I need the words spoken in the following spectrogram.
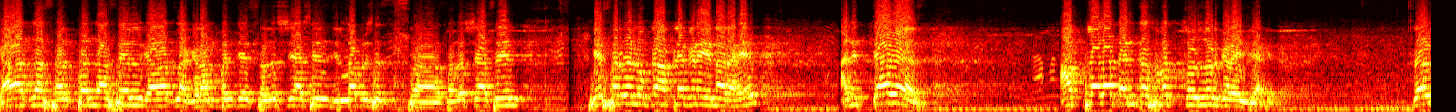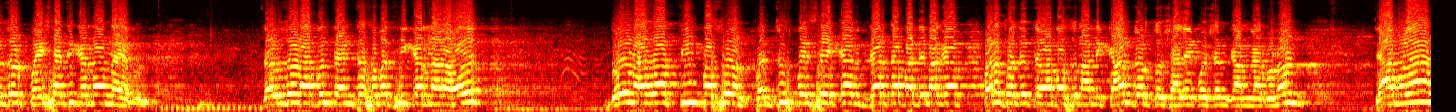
गावातला सरपंच असेल गावातला ग्रामपंचायत सदस्य असेल जिल्हा परिषद सदस्य असेल हे सर्व लोक आपल्याकडे येणार आहेत. आणि त्यावेळेस आपल्याला त्यांच्यासोबत तडजोड करायची आहे. तडजोड पैशाची करणार नाही आपण. तडजोड आपण त्यांच्यासोबत ही करणार आहोत. दोन हजार तीन पासून पंचवीस पैसे एका विद्यार्थ्या पाठीमागे पडत होते तेव्हापासून आम्ही काम करतो शालेय पोषण कामगार म्हणून. त्यामुळं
